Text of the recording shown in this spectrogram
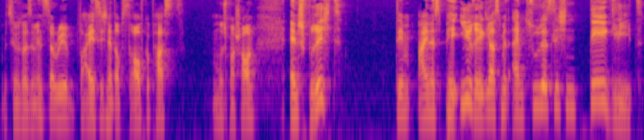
beziehungsweise im Insta-Reel, weiß ich nicht, ob es draufgepasst, muss ich mal schauen, entspricht dem eines PI-Reglers mit einem zusätzlichen D-Glied.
